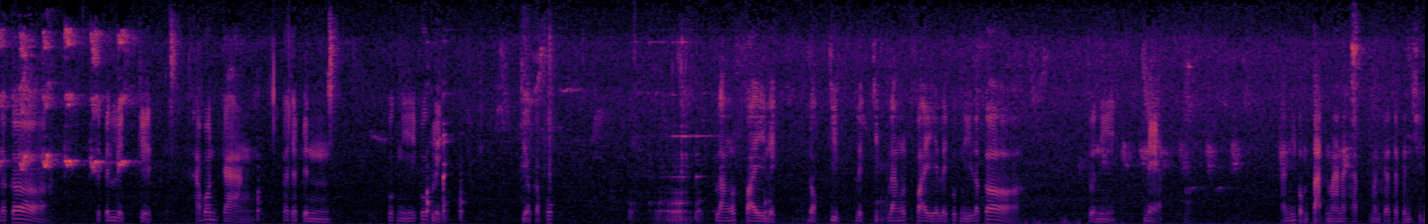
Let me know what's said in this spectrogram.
แล้วก็ จะเป็นเหล็กเกรดคาร์บอนกลาง ก็จะเป็นพวกนี้พวกเหล็กเกี่ยวกับพวกรางรถไฟเหล็กดอกจิกเหล็กจิกรางรถไฟอะไรพวกนี้แล้วก็ตัวนี้แหนบ อันนี้ผมตัดมานะครับ มันก็จะเป็นชิ้น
